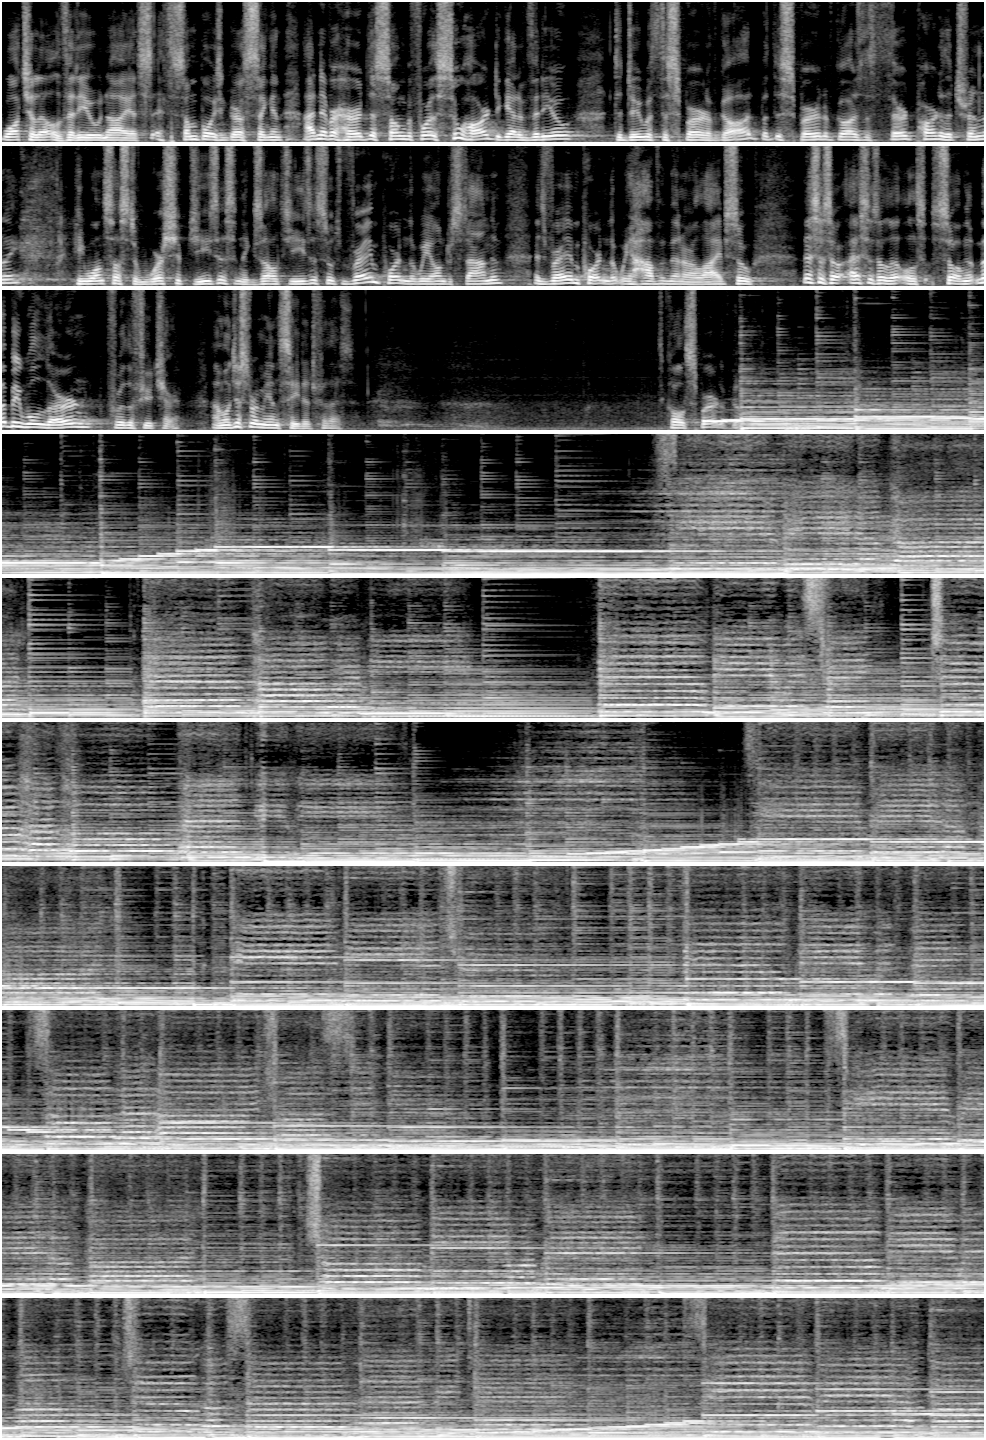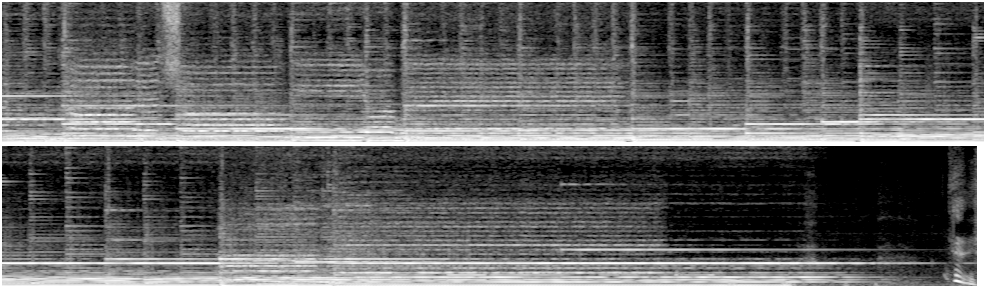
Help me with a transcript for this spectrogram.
watch a little video now. It's, it's some boys and girls singing. I'd never heard this song before. It's so hard to get a video to do with the Spirit of God, but the Spirit of God is the third part of the Trinity. He wants us to worship Jesus and exalt Jesus. So it's very important that we understand Him. It's very important that we have Him in our lives. So this is a, this is a little song that maybe we'll learn for the future. And we'll just remain seated for this. It's called Spirit of God.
